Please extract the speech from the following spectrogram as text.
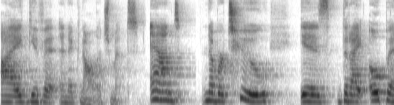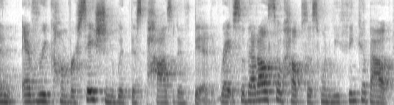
I give it an acknowledgement. And number 2 is that I open every conversation with this positive bid, right? So that also helps us when we think about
